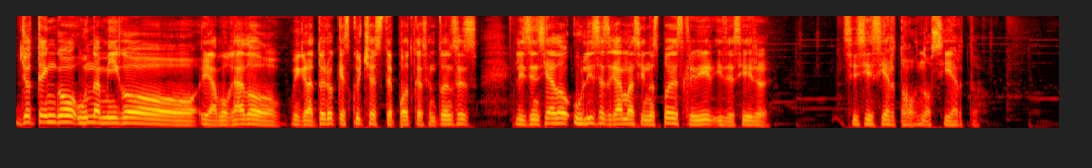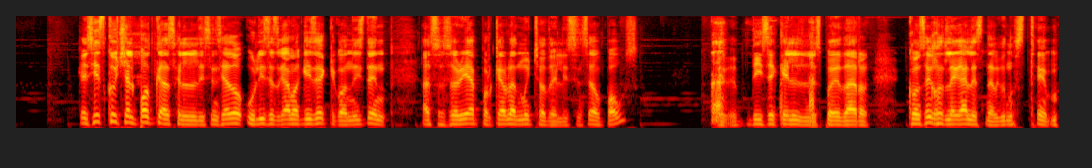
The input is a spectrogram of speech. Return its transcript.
yo tengo un amigo y abogado migratorio que escucha este podcast, entonces, licenciado Ulises Gama, si nos puede escribir y decir si sí es cierto o no es cierto. Que sí escucha el podcast el licenciado Ulises Gama, que dice que cuando dicen asesoría, porque hablan mucho del licenciado Pous, ah. eh, dice que él les puede dar consejos legales en algunos temas.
